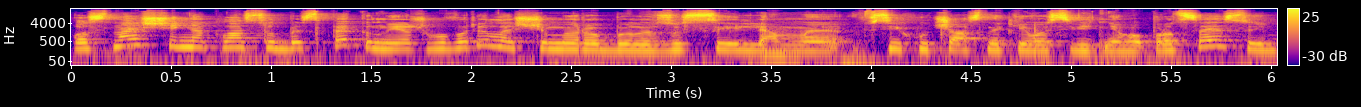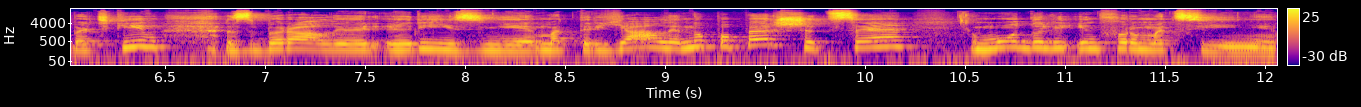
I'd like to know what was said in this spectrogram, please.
Оснащення класу безпеки, ну я ж говорила, що ми робили зусиллями всіх учасників освітнього процесу і батьків, збирали різні матеріали. Ну, по-перше, це модулі інформаційні.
